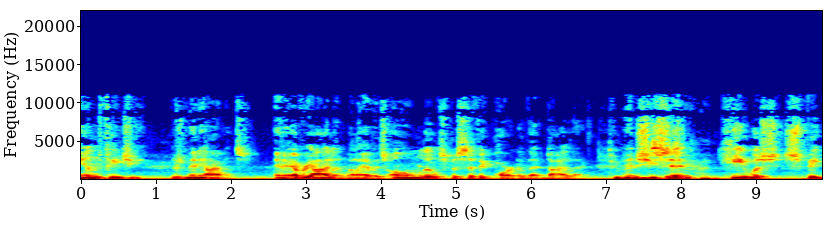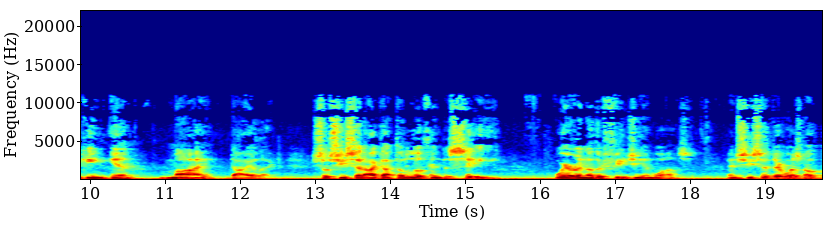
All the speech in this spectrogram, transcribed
in Fiji, there's many islands, and every island will have its own little specific part of that dialect. And she said he was speaking in my dialect. So she said I got to look and to see where another Fijian was. And she said there was no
